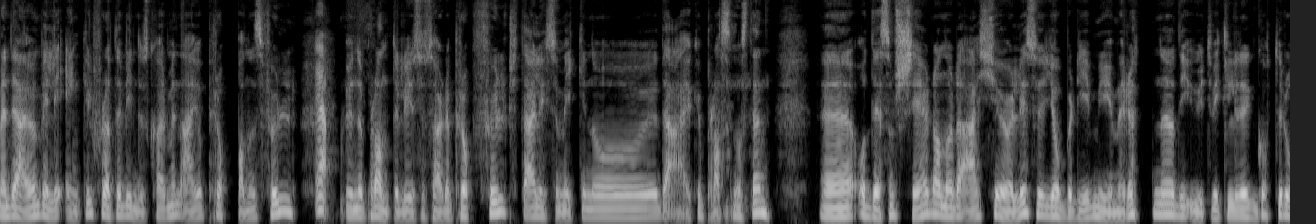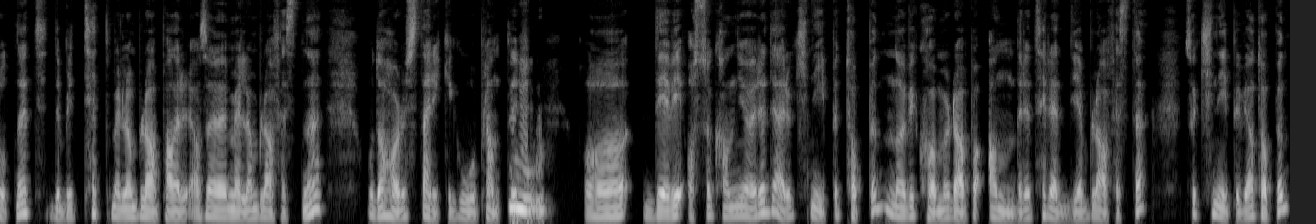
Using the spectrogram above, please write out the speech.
Men det er jo veldig enkelt, for at vinduskarmen er jo proppende full. Ja. Under plantelyset så er det proppfullt, det er liksom ikke noe Det er jo ikke plass noe sted. Eh, og det som skjer da når det er kjølig, så jobber de mye med røttene, de utvikler et godt rotnett, det blir tett mellom, bladpar, altså mellom bladfestene, og da har du sterke, gode planter. Mm. Og det vi også kan gjøre, det er å knipe toppen når vi kommer da på andre, tredje bladfeste. Så kniper vi av toppen,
